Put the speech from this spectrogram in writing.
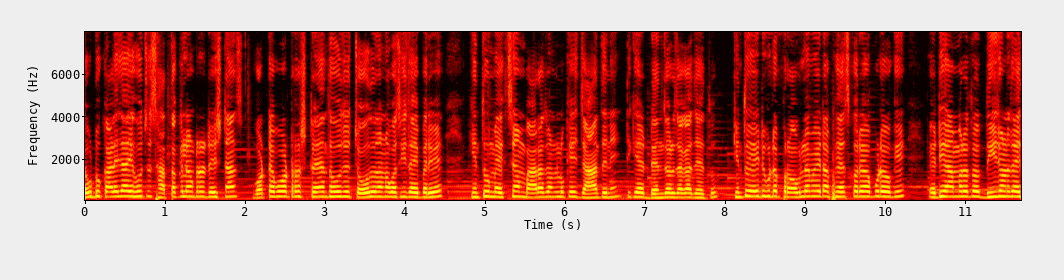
এউঠু কালিজাই হচ্ছে সাত কিলোমিটার ডিস্টান্স গোটে বোট্র স্ট্রেংথ হচ্ছে চৌদ জন বসিকি যাইপারে কিন্তু ম্যাক্সিমম বার জন লোক কেউ যাতে টিকি ডেঞ্জর জায়গা যেহেতু কিন্তু এইটি গোটে প্রোবলেম এটা ফেস করা পড়ব কি এটি আমার তো দুই জন যাই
